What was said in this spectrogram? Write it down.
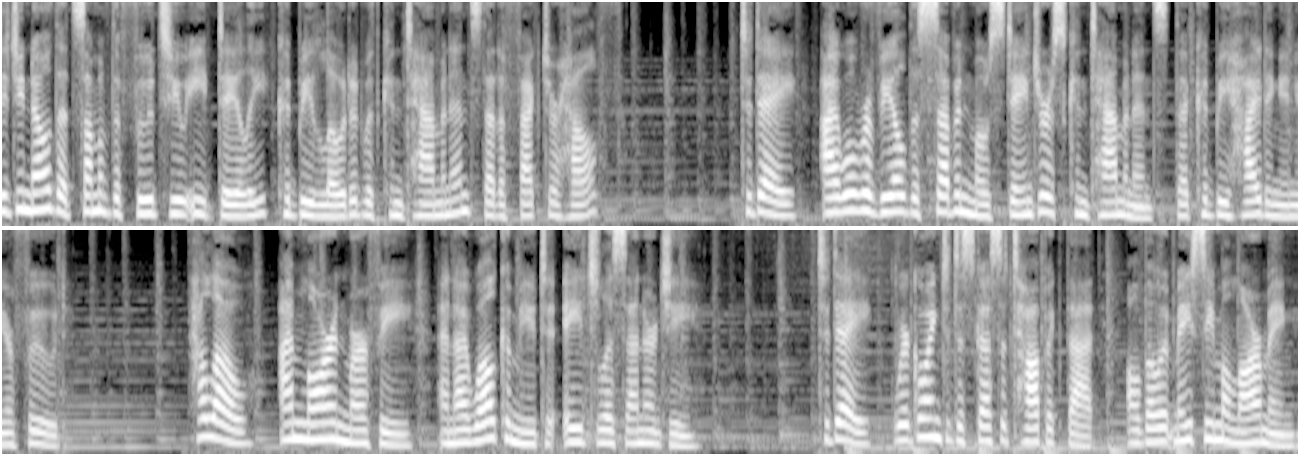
Did you know that some of the foods you eat daily could be loaded with contaminants that affect your health? Today, I will reveal the seven most dangerous contaminants that could be hiding in your food. Hello, I'm Lauren Murphy, and I welcome you to Ageless Energy. Today, we're going to discuss a topic that, although it may seem alarming,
